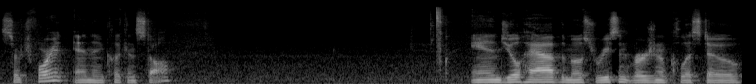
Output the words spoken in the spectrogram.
Search for it, and then click Install and you'll have the most recent version of Callisto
